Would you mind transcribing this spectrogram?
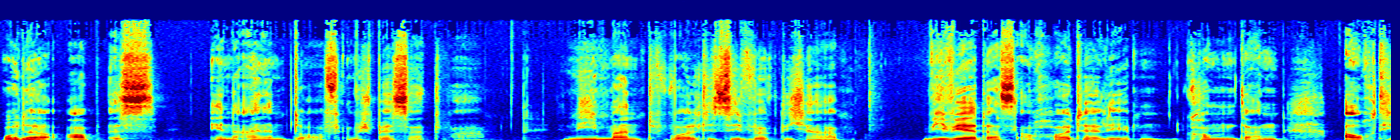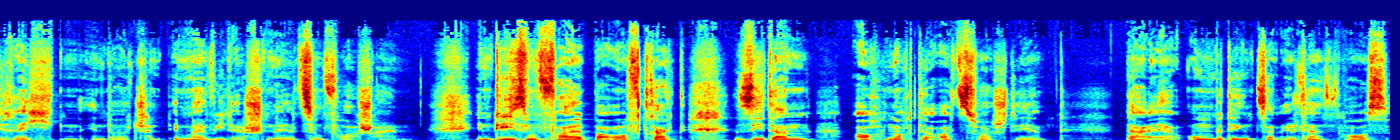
oder ob es in einem Dorf im Spessart war. Niemand wollte sie wirklich haben. Wie wir das auch heute erleben, kommen dann auch die Rechten in Deutschland immer wieder schnell zum Vorschein. In diesem Fall beauftragt sie dann auch noch der Ortsvorsteher, da er unbedingt sein Elternhaus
